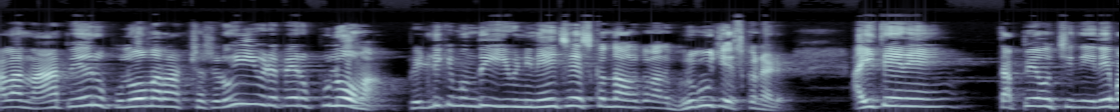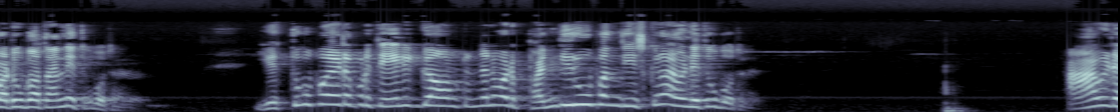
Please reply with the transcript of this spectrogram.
అలా నా పేరు పులోమ రాక్షసుడు ఈవిడ పేరు పులోమ. పెళ్ళికి ముందు ఈవిడిని నేను చేసుకుందాం అనుకున్నాను భృగు చేసుకున్నాడు. అయితేనే తప్పేం వచ్చింది? నేనే పట్టుకుపోతానని ఎత్తుకుపోతున్నాడు ఎత్తుకుపోయేటప్పుడు తేలిగ్గా ఉంటుందని వాడు పంది రూపం తీసుకుని ఆవిడని ఎత్తుకుపోతున్నాడు ఆవిడ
